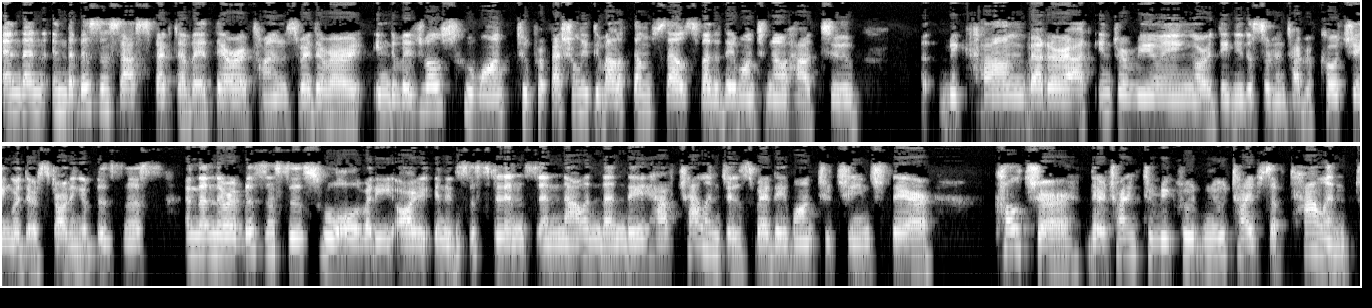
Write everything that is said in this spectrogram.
And then in the business aspect of it, there are times where there are individuals who want to professionally develop themselves, whether they want to know how to become better at interviewing or they need a certain type of coaching or they're starting a business. And then there are businesses who already are in existence and now and then they have challenges where they want to change their culture. They're trying to recruit new types of talent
